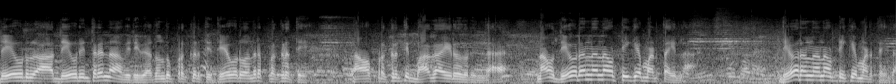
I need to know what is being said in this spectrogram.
ದೇವರು, ಆ ದೇವರಿಂದರೆ ನಾವಿದ್ದೀವಿ. ಅದೊಂದು ಪ್ರಕೃತಿ. ದೇವರು ಅಂದರೆ ಪ್ರಕೃತಿ. ನಾವು ಪ್ರಕೃತಿ ಭಾಗ ಇರೋದರಿಂದ ನಾವು ದೇವರನ್ನು ನಾವು ಟೀಕೆ ಮಾಡ್ತಾ ಇಲ್ಲ. ದೇವರನ್ನು ನಾವು ಟೀಕೆ ಮಾಡ್ತಾ ಇಲ್ಲ.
